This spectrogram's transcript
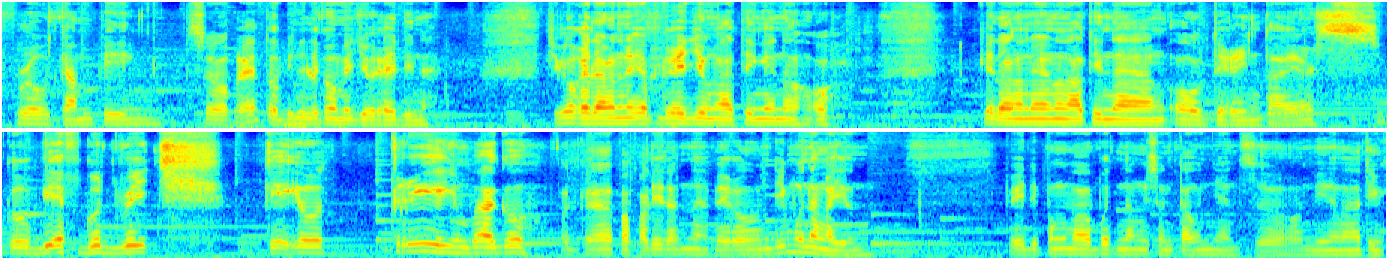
off-road camping. So kaya ito binili ko medyo ready na. Siguro kailangan na i-upgrade yung ating ano oh kailangan na natin ng all-terrain tires. Siguro BF Goodrich KO3 yung bago pagka papalitan na. Pero hindi muna ngayon. Pwede pang umabot ng isang taon yan. So hindi naman natin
